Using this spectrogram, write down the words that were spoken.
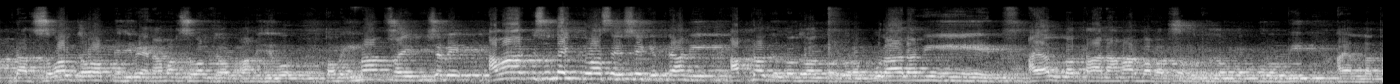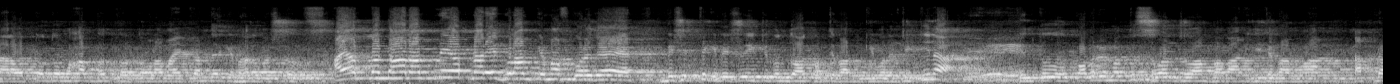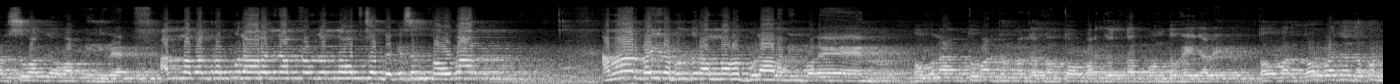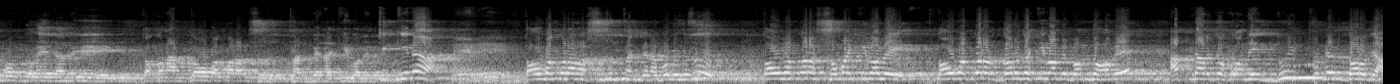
আপনার সওয়াল জবাব আপনি দিবেন, আমার সওয়াল জবাব আমি দেব। তবে ইমাম সাহেব হিসেবে আমার কিছু দায়িত্ব আছে, সেক্ষেত্রে আমি আপনার জন্য দোয়া করব। রব্বুল আলমিন। আয় আল্লাহ তাহলে আমার বাবার সমতুল্য মুরব্বী। আয় আল্লাহ তারা অত্যন্ত মহাব্বত করতো, ওলামা ইকরামদেরকে ভালোবাসতো। আয় আল্লাহ তাহলে আপনি আপনার এই গোলামকে মাফ করে দেন। বেশির থেকে বেশি এইটুকু দোয়া করতে পারব কি বলেন, ঠিক কি না কিন্তু কবরের মধ্যে সোয়াল জবাব বাবা আমি দিতে পারব না। আপনার সোয়াল জবাব আপনি দিবেন। আল্লাহ রব্বুল আলামিন আপনার জন্য অপশন রেখেছেন তওবার। আমার ভাইরা বন্ধুরা আল্লাহ রব্বুল আলামিন বলেন ও গোলাম তোমার জন্য যখন তওবার জন্য বন্ধ হয়ে যাবে তওবার দরওয়াজা যখন বন্ধ হয়ে যাবে তখন আর তওবা করার সুযোগ থাকবে না। কি বলেন? ঠিক কি না তওবা করার সুযোগ থাকবে না। বলুন হুজুর। তওবা করার সময় কীভাবে, তওবা করার দরজা কীভাবে বন্ধ হবে? আপনার যখন এই দুই ফুটের দরজা,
